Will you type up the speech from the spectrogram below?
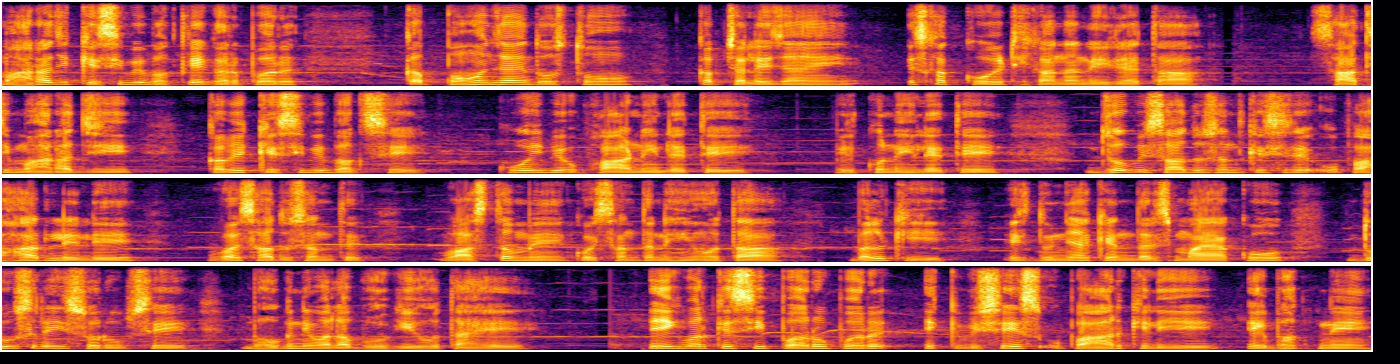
महाराज किसी भी भक्त के घर पर कब पहुँच जाएँ दोस्तों? कब चले जाएँ? इसका कोई ठिकाना नहीं रहता। साथ ही महाराज जी, कभी किसी भी भक्त से कोई भी उपहार नहीं लेते, बिल्कुल नहीं लेते। जो भी साधु संत किसी से उपहार ले ले, वह साधु संत वास्तव में कोई संत नहीं होता, बल्कि इस दुनिया के अंदर इस माया को दूसरे ही स्वरूप से भोगने वाला भोगी होता है। एक बार किसी पर्व पर एक विशेष उपहार के लिए एक भक्त ने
